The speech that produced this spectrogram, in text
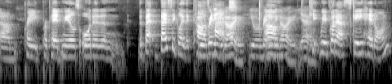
um, pre prepared meals ordered, and the ba- basically the car's ready packed. to go. You were ready Um, to go. Yeah. We've got our ski head on.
